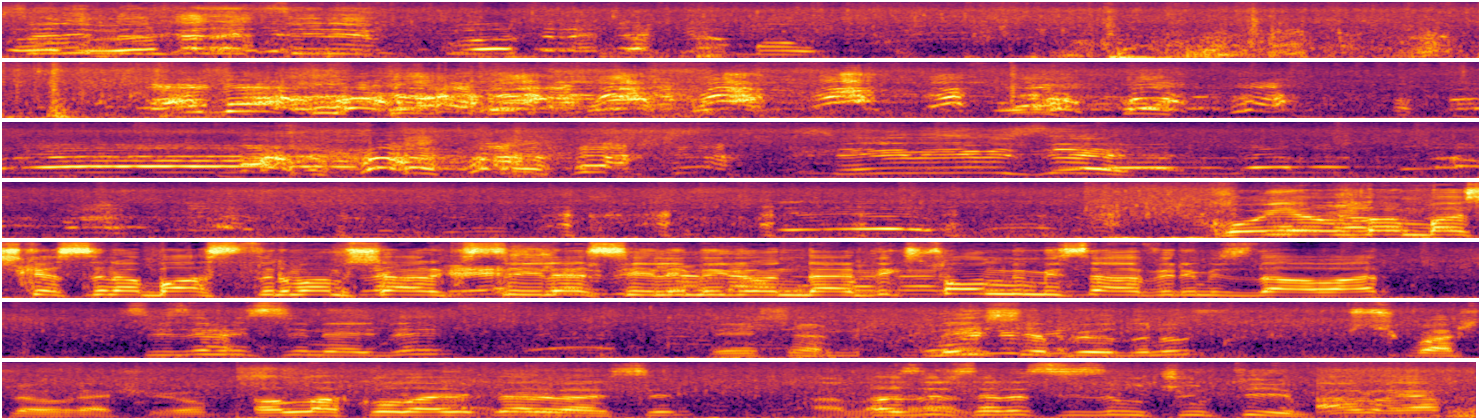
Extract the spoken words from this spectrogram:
Selim dikkat et Selim. Götürecek ya bu. Selim iyi misin? Konyalı'dan başkasına bastırmam şarkısıyla Selim'i gönderdik. Son bir misafirimiz daha var. Sizin isim neydi? Neyse. Ne iş yapıyordunuz? Küçük başla uğraşıyorum. Allah kolaylıklar versin. Hazırsanız sizi uçurtayım. Abi yapma.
